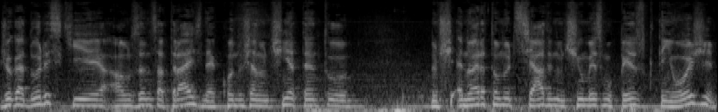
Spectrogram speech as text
jogadores que há uns anos atrás, né, quando já não tinha tanto não, não era tão noticiado e não tinha o mesmo peso que tem hoje,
